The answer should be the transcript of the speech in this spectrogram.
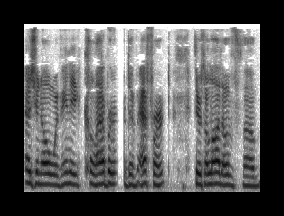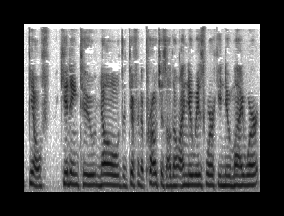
as you know, with any collaborative effort, there's a lot of uh, you know getting to know the different approaches. Although I knew his work, he knew my work,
